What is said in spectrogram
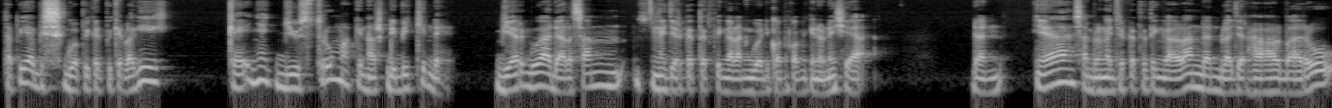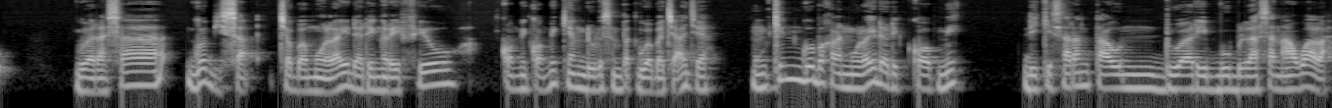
Tapi habis gue pikir-pikir lagi, kayaknya justru makin harus dibikin deh. Biar gue ada alasan ngejar ketertinggalan gue di komik-komik Indonesia. Dan ya sambil ngejar ketertinggalan dan belajar hal-hal baru, gue rasa gue bisa coba mulai dari nge-review komik-komik yang dulu sempat gue baca aja. Mungkin gue bakalan mulai dari komik di kisaran tahun 2010-an awal lah.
